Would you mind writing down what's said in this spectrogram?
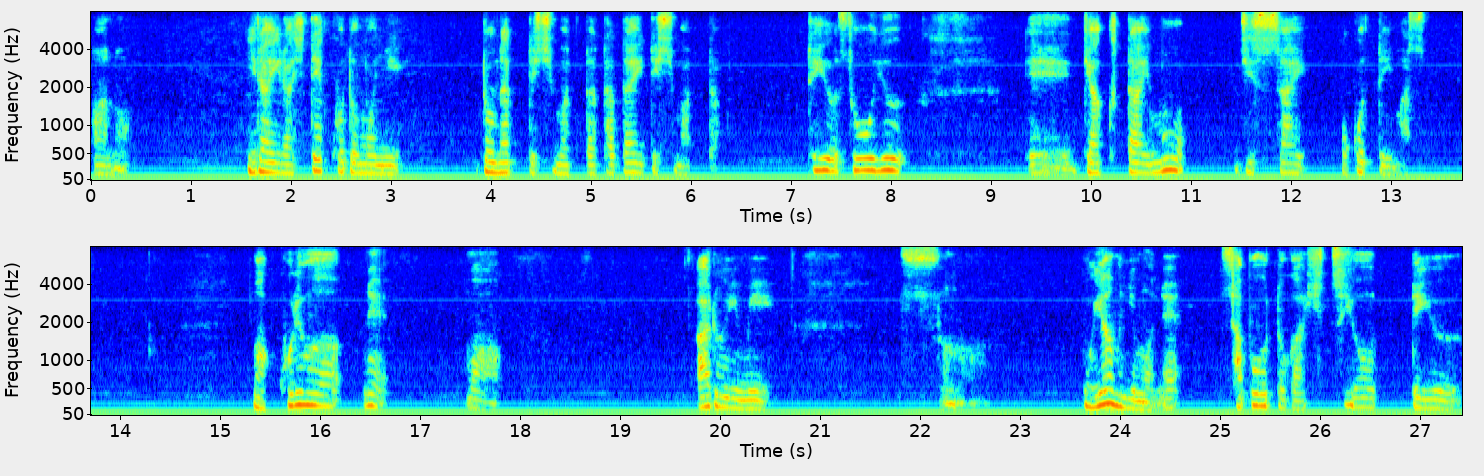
あの、イライラして子供に怒鳴ってしまった、叩いてしまったっていう、そういう、えー、虐待も実際起こっています。まあ、これはね、まあ、ある意味、その、親にもね、サポートが必要っていう、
